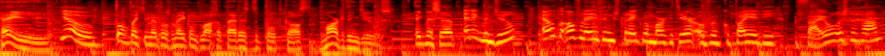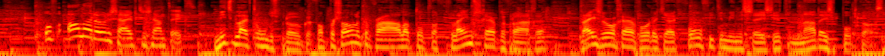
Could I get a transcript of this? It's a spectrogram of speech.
Hey, Yo, tof dat je met ons mee komt lachen tijdens de podcast Marketing Juice. Ik ben Seb. En ik ben Jules. Elke aflevering spreken we een marketeer over een campagne die viral is gegaan of alle rode cijfertjes aantikt. Niets blijft onbesproken, van persoonlijke verhalen tot de vlijmscherpe vragen. Wij zorgen ervoor dat jij vol vitamine C zit na deze podcast.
